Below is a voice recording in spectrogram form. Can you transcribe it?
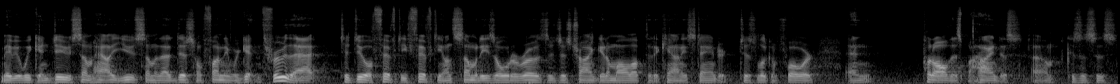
maybe we can do somehow, use some of that additional funding we're getting through that to do a 50/50 on some of these older roads to just try and get them all up to the county standard. Just looking forward and put all this behind us, because this is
